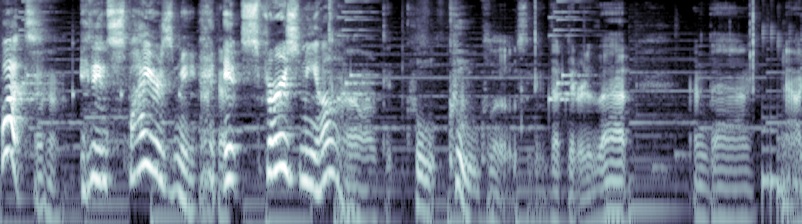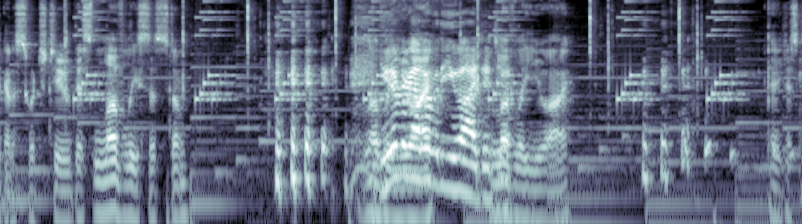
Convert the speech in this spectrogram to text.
What? Uh-huh. It inspires me. Okay. It spurs me on. Oh, okay. Cool, cool clothes. That, get rid of that. And then now I gotta switch to this lovely system. Lovely you never got over the UI, did you? Lovely UI. okay, just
